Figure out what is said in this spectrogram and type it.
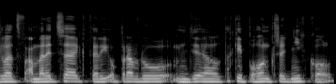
let v Americe, který opravdu měl taky pohon předních kol.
